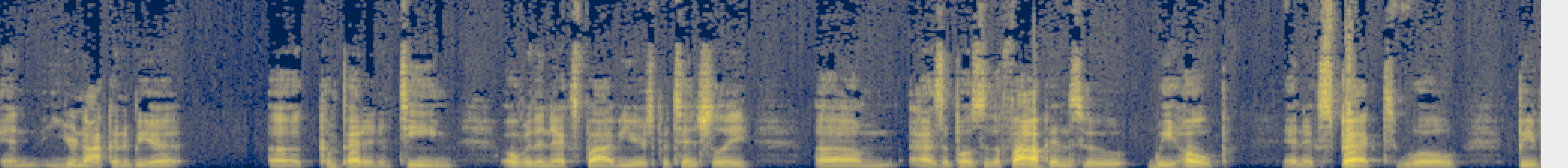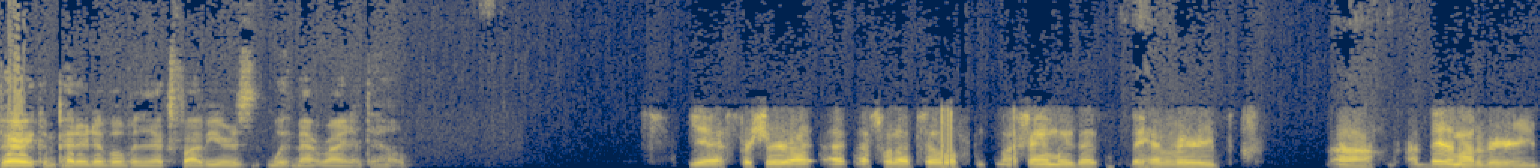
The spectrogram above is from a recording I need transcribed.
and you're not going to be a, a, competitive team over the next five years, potentially, um, as opposed to the Falcons, who we hope and expect will be very competitive over the next five years with Matt Ryan at the helm. Yeah, for sure. I, I, that's what I tell my family that they have a very, uh, they're not a very,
